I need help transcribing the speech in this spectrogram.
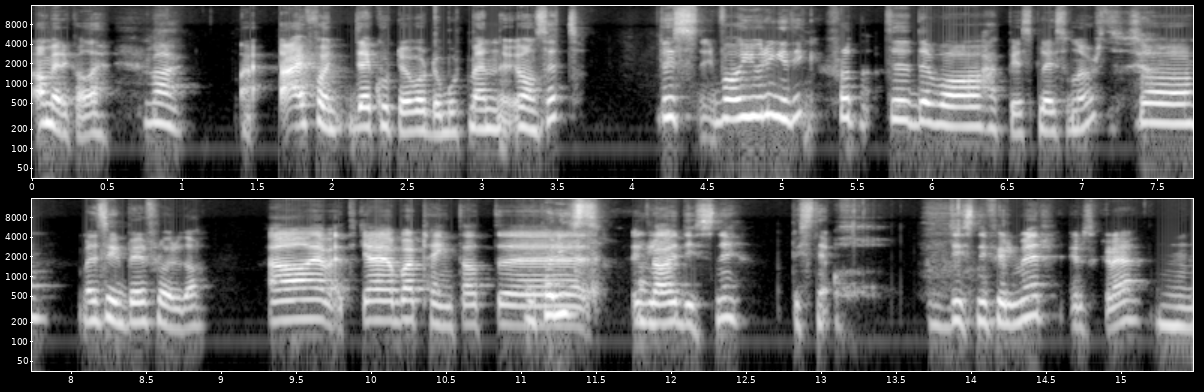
Amerika, det. Nei. Nei, fant det kortet ble bort, men uansett. Det var, gjorde ingenting, for det, var happiest place on earth. Så, men sikkert blir Florida. Ja, jeg vet ikke. Jeg har bare tenkt at uh. Jeg er glad i Disney. Disney. oh. Disney-filmer. Elsker det. Mm.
